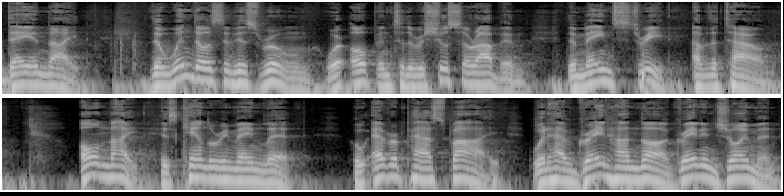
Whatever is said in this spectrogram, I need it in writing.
day and night. The windows of his room were open to the Rishus Harabim, the main street of the town. All night his candle remained lit. Whoever passed by would have great hana, great enjoyment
